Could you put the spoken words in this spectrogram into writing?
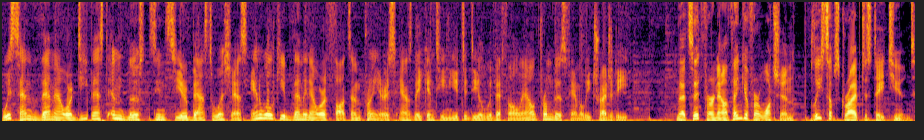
We send them our deepest and most sincere best wishes and will keep them in our thoughts and prayers as they continue to deal with the fallout from this family tragedy. That's it for now, thank you for watching, please subscribe to stay tuned.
